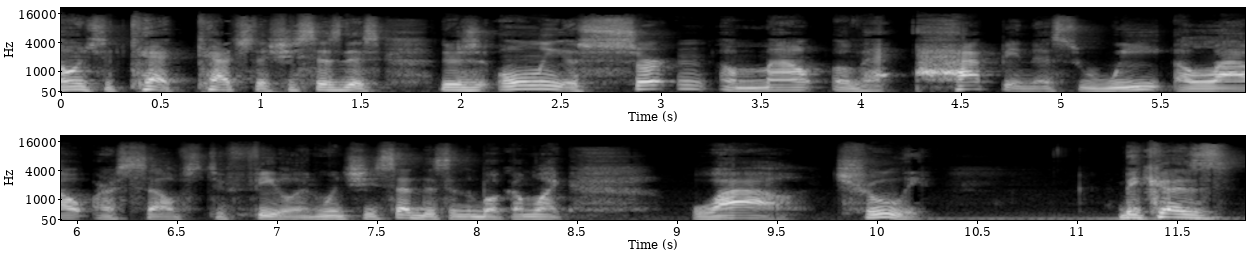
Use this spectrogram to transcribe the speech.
I want you to catch, catch this. She says this, there's only a certain amount of happiness we allow ourselves to feel. And when she said this in the book, I'm like, wow, truly. Because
